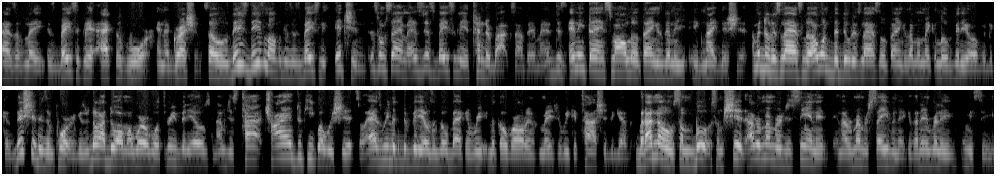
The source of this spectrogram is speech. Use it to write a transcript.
as of late is basically an act of war and a aggression. So these these motherfuckers is basically itching. That's what I'm saying, man. It's just basically a tinderbox out there, man. It's just anything, small little thing is gonna ignite this shit. I'm gonna do this last little. I wanted to do this last little thing because I'm gonna make a little video of it because this shit is important. Because you know I do all my World War Three videos, and I'm just t- trying to keep up with shit. So as we look at the videos and go back and re- look over all the information, we could tie shit together. But I know some bull, some shit. I remember just seeing it, and I remember saving it because I didn't really. Let me see.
